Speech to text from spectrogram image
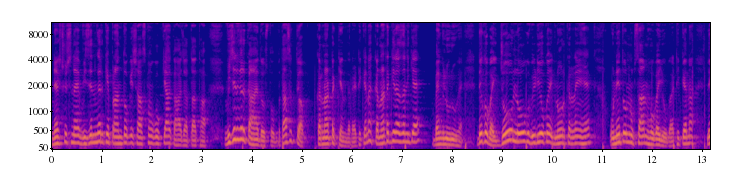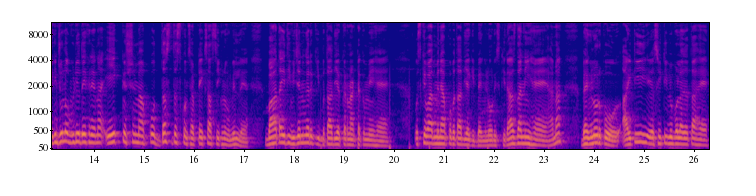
नेक्स्ट क्वेश्चन है विजयनगर के प्रांतों के शासकों को क्या कहा जाता था? विजयनगर कहाँ है दोस्तों? बता सकते हो आप? कर्नाटक के अंदर है, ठीक है ना? कर्नाटक की राजधानी क्या है? बेंगलुरु है। देखो भाई, जो लोग वीडियो को इग्नोर कर रहे हैं, उन्हें तो नुकसान होगा ही होगा, ठीक है ना? लेकिन जो लोग वीडियो देख रहे हैं ना, एक क्वेश्चन में आपको दस दस कॉन्सेप्ट एक साथ सीखने को मिल रहे हैं। बात आई थी विजयनगर की, बता दिया कर्नाटक में है। उसके बाद मैंने आपको बता दिया कि बेंगलोर इसकी राजधानी है है ना? बेंगलोर को आईटी सिटी भी बोला जाता है।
